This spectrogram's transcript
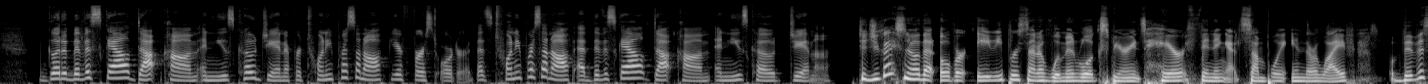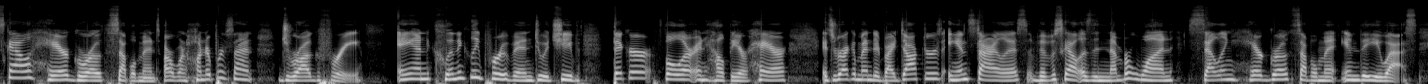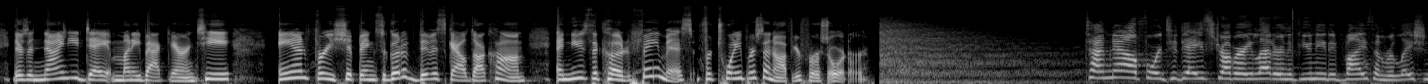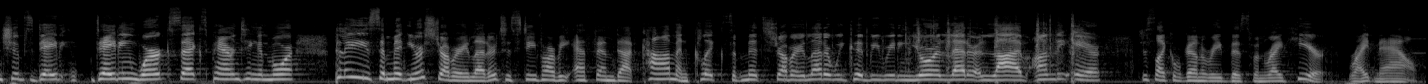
Go to viviscal.com and use code Jana for 20% off your first order. That's 20% off at viviscal.com and use code Jana. Did you guys know that over 80% of women will experience hair thinning at some point in their life? Viviscal hair growth supplements are 100% drug free and clinically proven to achieve thicker, fuller, and healthier hair. It's recommended by doctors and stylists. Viviscal is the number one selling hair growth supplement in the US. There's a 90 day money back guarantee and free shipping. So go to viviscal.com and use the code FAMOUS for 20% off your first order. Time now for today's Strawberry Letter. And if you need advice on relationships, dating, dating, work, sex, parenting, and more, please submit your Strawberry Letter to steveharveyfm.com and click Submit Strawberry Letter. We could be reading your letter live on the air, just like we're going to read this one right here, right now.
